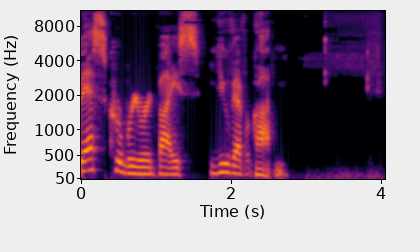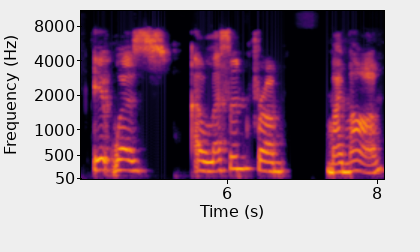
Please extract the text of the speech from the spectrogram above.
best career advice you've ever gotten? It was a lesson from my mom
